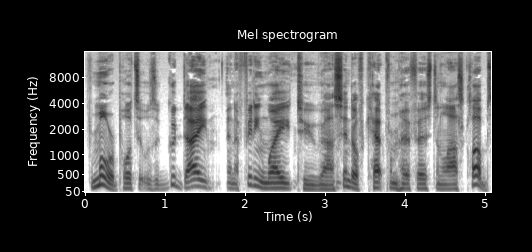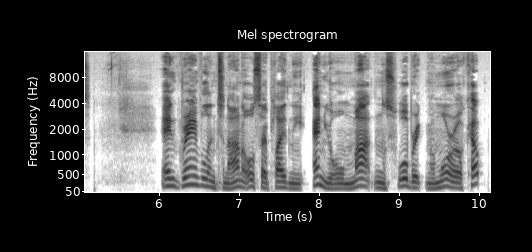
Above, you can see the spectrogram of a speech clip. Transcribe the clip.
From all reports, it was a good day and a fitting way to uh, send off Kat from her first and last clubs. And Granville and Tinana also played in the annual Martin Swarbrick Memorial Cup,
